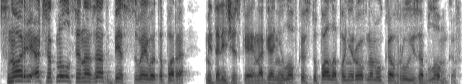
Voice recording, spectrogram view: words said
Снорри отшатнулся назад без своего топора. Металлическая нога неловко ступала по неровному ковру из обломков.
